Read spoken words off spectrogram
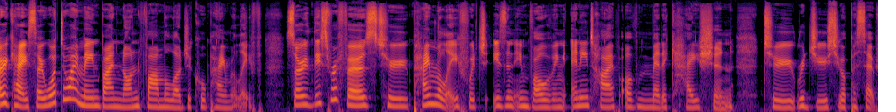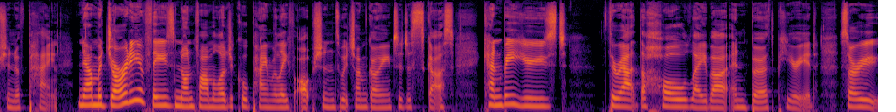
Okay, so what do I mean by non pharmacological pain relief? So, this refers to pain relief which isn't involving any type of medication to reduce your perception of pain. Now, majority of these non pharmacological pain relief options, which I'm going to discuss, can be used throughout the whole labor and birth period. So,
